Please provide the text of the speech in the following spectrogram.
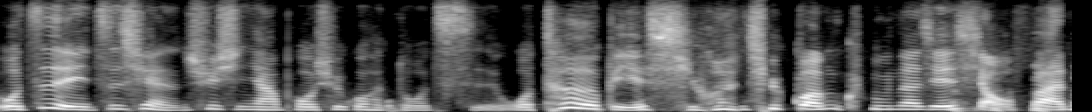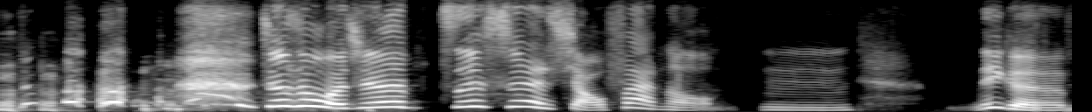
我自己之前去新加坡去过很多次，我特别喜欢去光顾那些小贩，就是我觉得虽虽然小贩哦，嗯，那个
